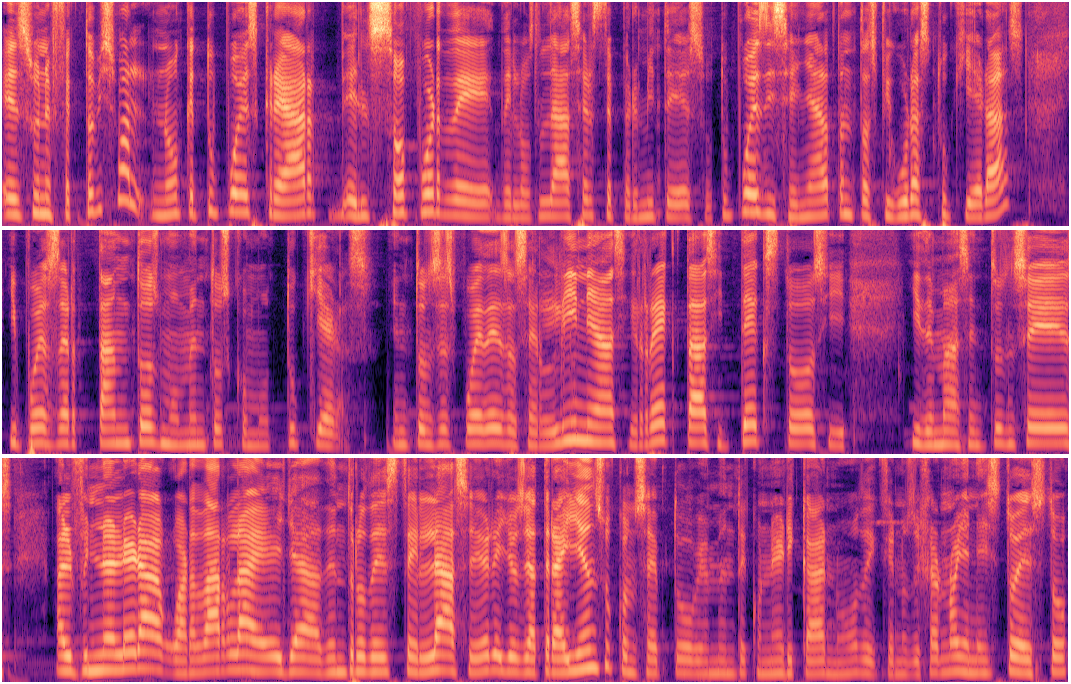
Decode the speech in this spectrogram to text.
es un efecto visual, ¿no? Que tú puedes crear, el software de, los láseres te permite eso. Tú puedes diseñar tantas figuras tú quieras y puedes hacer tantos momentos como tú quieras. Entonces puedes hacer líneas y rectas y textos y, y demás. Entonces, al final era guardarla a ella dentro de este láser. Ellos ya traían su concepto, obviamente, con Erika, ¿no? De que nos dijeron, oye, necesito esto,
